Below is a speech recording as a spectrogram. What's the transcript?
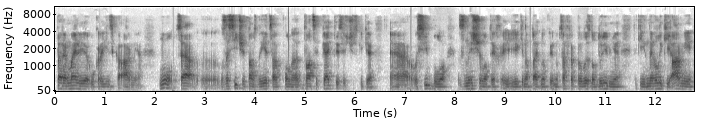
перемелює українська армія. Ну це е, за січень там здається понад 25 тисяч, скільки е, осіб було знищено тих, які нападають на Україну. Це приблизно дорівнює такій невеликій армії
